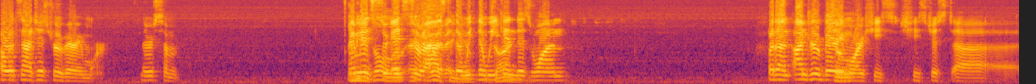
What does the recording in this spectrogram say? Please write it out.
oh, it's not just Drew Barrymore. There's some. I, mean, it's all it's throughout it. The, thinking the weekend Garden. is one. But on, on Drew Barrymore, she's she's just uh,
